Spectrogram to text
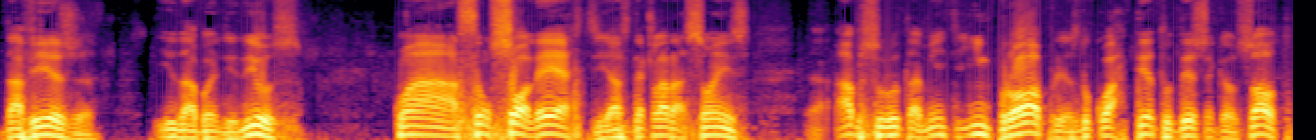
da Veja e da Band News, com a ação solerte, as declarações absolutamente impróprias do quarteto Deixa que eu solto,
